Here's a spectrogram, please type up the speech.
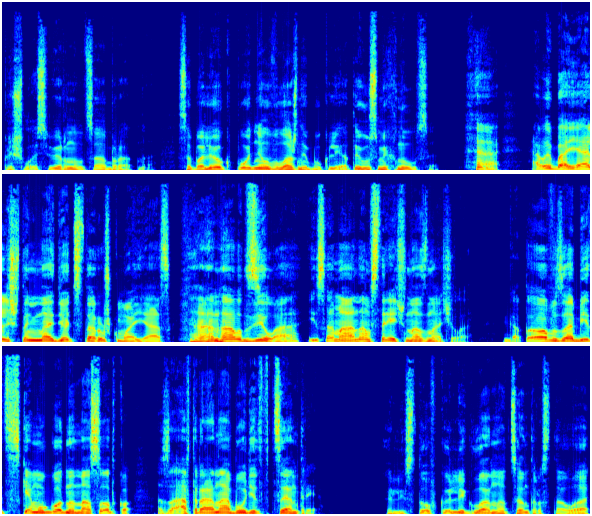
Пришлось вернуться обратно. Соболек поднял влажный буклет и усмехнулся. «Ха, а вы боялись, что не найдете старушку Маяс. она вот взяла и сама нам встречу назначила. Готов забиться с кем угодно на сотку, завтра она будет в центре». Листовка легла на центр стола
